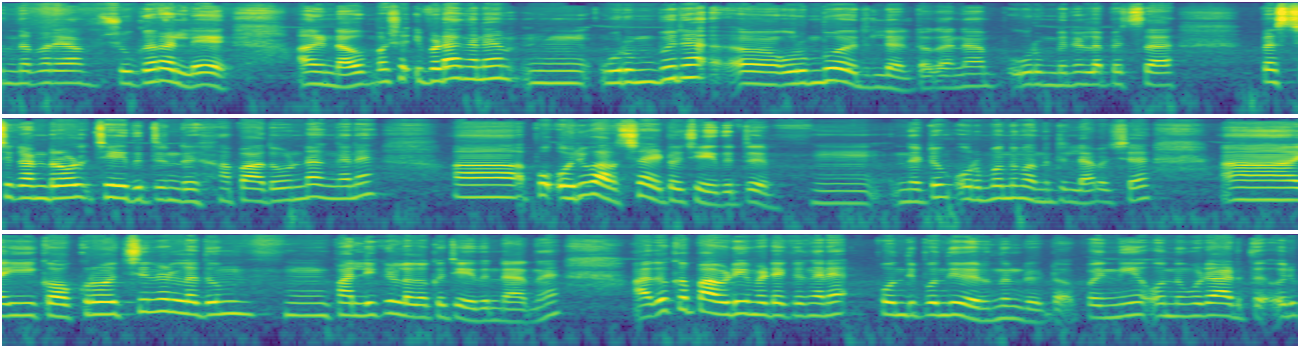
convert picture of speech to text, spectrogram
എന്താ പറയുക ഷുഗർ അല്ലേ അതുണ്ടാവും. പക്ഷെ ഇവിടെ അങ്ങനെ ഉറുമ്പിന് ഉറുമ്പ് വരില്ല കേട്ടോ. കാരണം ഉറുമ്പിനുള്ള പെസ്സ പെസ്റ്റ് കൺട്രോൾ ചെയ്തിട്ടുണ്ട്. അപ്പോൾ അതുകൊണ്ട് അങ്ങനെ അപ്പോൾ ഒരു വർഷമായിട്ടോ ചെയ്തിട്ട്. എന്നിട്ടും ഉറുമ്പൊന്നും വന്നിട്ടില്ല. പക്ഷേ ഈ കോക്രോച്ചിനുള്ളതും പല്ലിക്കുള്ളതൊക്കെ ചെയ്തിട്ടുണ്ടായിരുന്നു. അതൊക്കെ ഇപ്പോൾ അവിടെയും ഇവിടെയൊക്കെ ഇങ്ങനെ പൊന്തി പൊന്തി വരുന്നുണ്ട് കേട്ടോ. അപ്പോൾ ഇനി ഒന്നും കൂടി അടുത്ത് ഒരു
